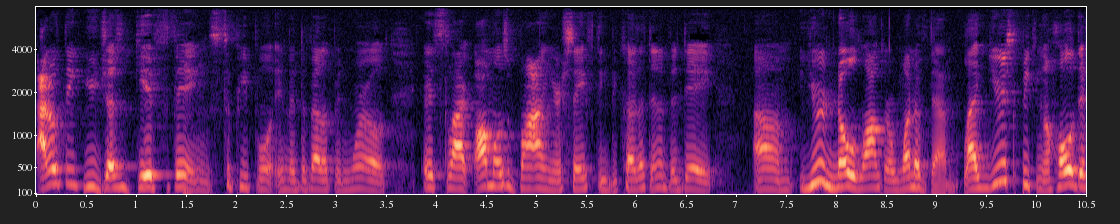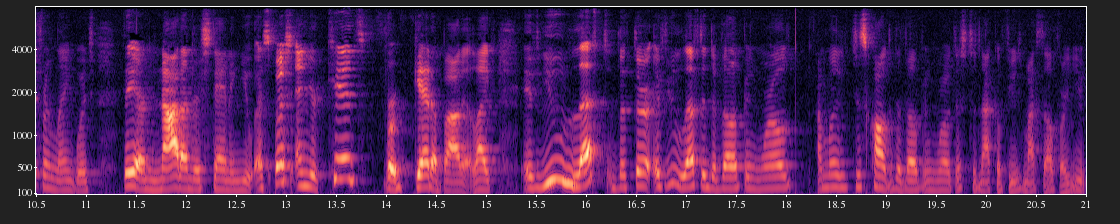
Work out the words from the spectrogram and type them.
I don't think you just give things to people in the developing world. It's like almost buying your safety because at the end of the day, um, you're no longer one of them. Like you're speaking a whole different language. They are not understanding you, especially and your kids forget about it. Like if you left the third, if you left the developing world, I'm gonna just call it the developing world just to not confuse myself or you.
